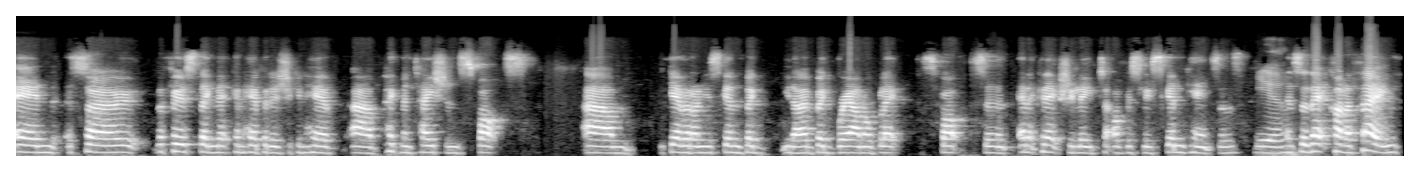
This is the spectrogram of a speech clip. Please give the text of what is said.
And so the first thing that can happen is you can have uh, pigmentation spots um, gathered on your skin, big, you know, big brown or black spots, and, and it can actually lead to obviously skin cancers. Yeah. And so that kind of thing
